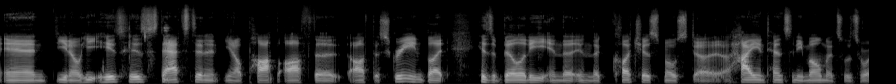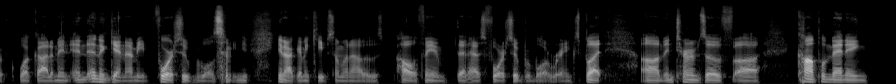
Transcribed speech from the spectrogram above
And, you know, he, his, his stats didn't, you know, pop off the, off the screen, but his ability in the, in the clutchest, most uh, high intensity moments was what, what got him in. And, and again, I mean, four Super Bowls. I mean, you're not going to keep someone out of the Hall of Fame that has four Super Bowl rings. But um, in terms of of uh, complementing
